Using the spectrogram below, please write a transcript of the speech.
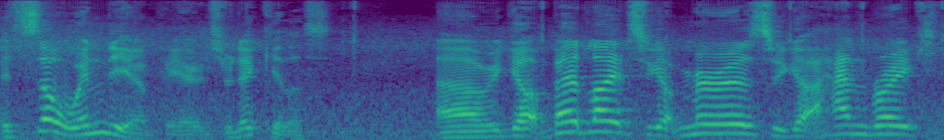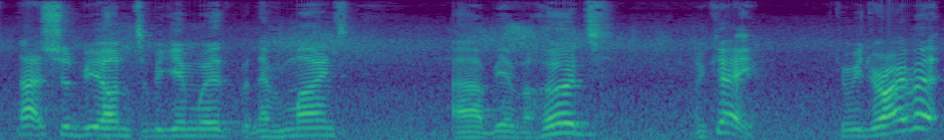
It's so windy up here. It's ridiculous. Uh, we got bed lights, we got mirrors, we got a handbrake. That should be on to begin with, but never mind. Uh, we have a hood. Okay. Can we drive it?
